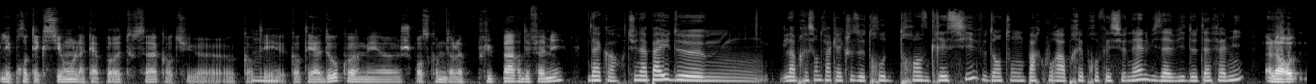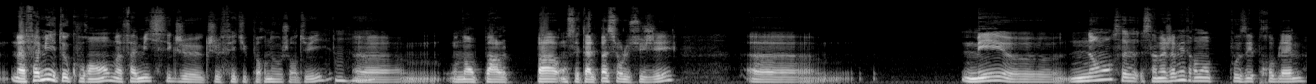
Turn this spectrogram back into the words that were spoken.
les protections, la capote, tout ça, quand tu euh, quand mhm. es, quand es ado, quoi. Mais euh, je pense comme dans la plupart des familles. D'accord. Tu n'as pas eu de l'impression de faire quelque chose de trop transgressif dans ton parcours après professionnel vis-à-vis de ta famille? Alors, ma famille est au courant. Ma famille sait que je, que je fais du porno aujourd'hui. Mhm. Euh, on n'en parle pas, on s'étale pas sur le sujet. mais non, ça, m'a jamais vraiment posé problème.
